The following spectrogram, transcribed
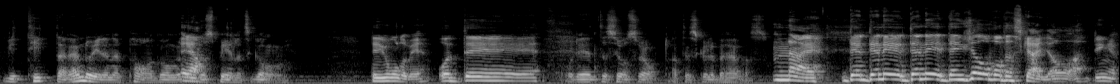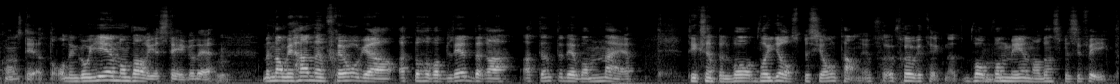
Vi tittade ändå i den ett par gånger Ja. under spelets gång. Det gjorde vi. Och det... Och det är inte så svårt att det skulle behövas. Nej, den, den, är, den, är, den gör vad den ska göra. Det är inga konstigheter. Och den går igenom varje steg och det. Men när vi hade en fråga, att behöva bläddra, att inte det var med. Till exempel, vad, vad gör specialtärningen? Fr- Frågetecknet. Vad, vad menar den specifikt?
